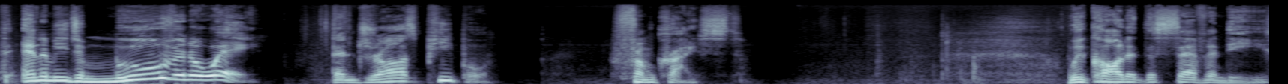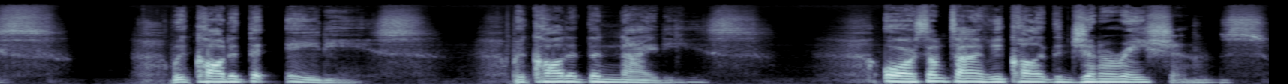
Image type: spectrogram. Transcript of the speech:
the enemy to move in a way that draws people from Christ. We called it the 70s. We called it the 80s. We called it the 90s. Or sometimes we call it the generations.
